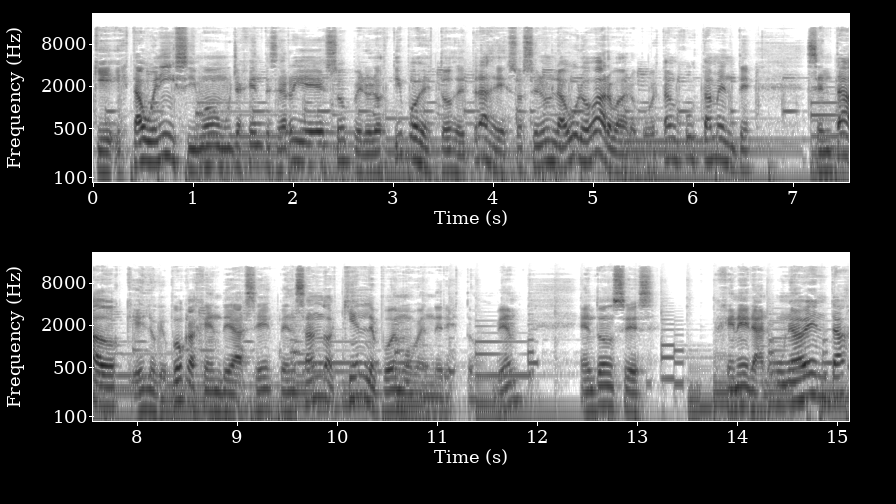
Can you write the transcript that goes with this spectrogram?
que está buenísimo, mucha gente se ríe de eso, pero los tipos estos detrás de eso hacen un laburo bárbaro, porque están justamente sentados, que es lo que poca gente hace, pensando a quién le podemos vender esto, ¿bien? Entonces, generan una venta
